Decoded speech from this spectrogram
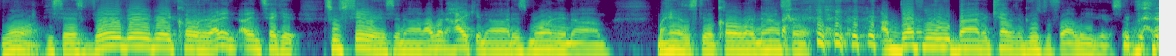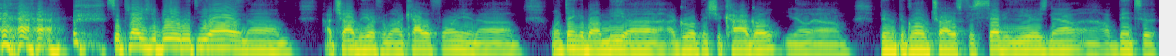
warm. He said it's very, very, very cold here. I didn't, I didn't take it too serious, and uh, I went hiking uh, this morning. And, um, my hands are still cold right now, so I'm definitely buying a Canada Goose before I leave here. So it's a pleasure to be here with you all. And um, I traveled here from uh, California. And um, one thing about me, uh, I grew up in Chicago. You know, um, been with the Globetrotters for seven years now. Uh, I've been to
